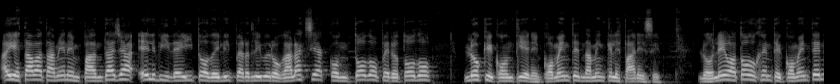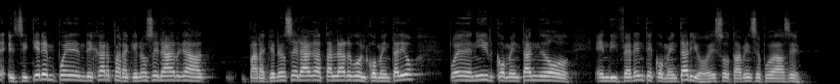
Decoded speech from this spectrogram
ahí estaba también en pantalla el videito del hiperlibro Galaxia con todo, pero todo lo que contiene. Comenten también qué les parece. Lo leo a todos, gente. Comenten. Eh, si quieren pueden dejar para que no se larga, para que no se le haga tan largo el comentario. Pueden ir comentando en diferentes comentarios. Eso también se puede hacer.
